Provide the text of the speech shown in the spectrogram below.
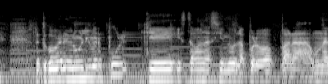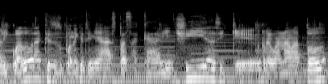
me tocó ver en un Liverpool que estaban haciendo la prueba para una licuadora que se supone que tenía aspas acá bien chidas y que rebanaba todo.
